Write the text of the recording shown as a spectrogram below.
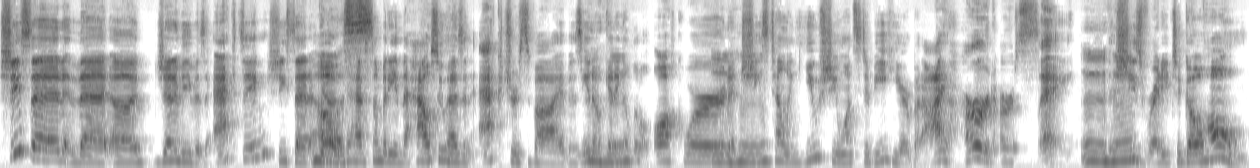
She said that uh, Genevieve is acting. She said, "Oh, Yes. to have somebody in the house who has an actress vibe is, you know, getting a little awkward." And Mhm. she's telling you she wants to be here, but I heard her say Mhm. that she's ready to go home,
